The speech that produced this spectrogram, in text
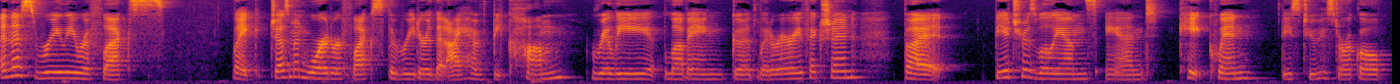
And this really reflects like Jesmyn Ward reflects the reader that I have become, really loving good literary fiction, but Beatriz Williams and Kate Quinn, these two historical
